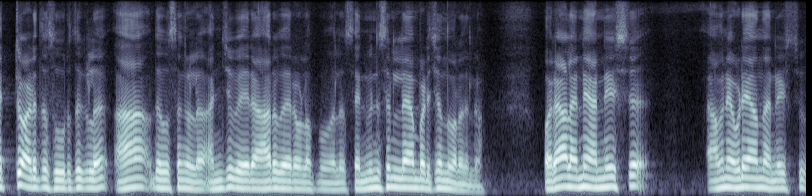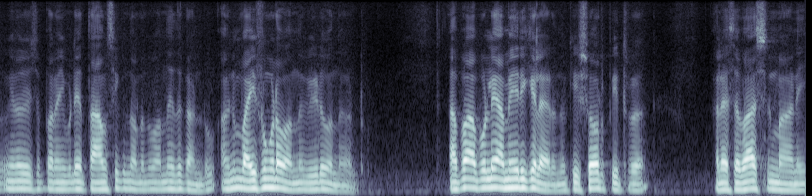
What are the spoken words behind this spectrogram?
ഏറ്റവും അടുത്ത സുഹൃത്തുക്കൾ ആ ദിവസങ്ങളിൽ അഞ്ച് പേര് ആറ് പേരുള്ളപ്പോൾ മുതൽ സെന്റ് വിൻസെന്റിൽ ഞാൻ പഠിച്ചെന്ന് പറഞ്ഞല്ലോ. ഒരാൾ എന്നെ അന്വേഷിച്ച് അവൻ എവിടെയാണെന്ന് അന്വേഷിച്ചു ഇങ്ങനെ ചോദിച്ചു പറഞ്ഞു ഇവിടെ താമസിക്കുന്നുണ്ടെന്ന് വന്ന് ഇത് കണ്ടു. അവനും വൈഫും കൂടെ വന്ന് വീട് വന്ന് കണ്ടു. അപ്പോൾ ആ പുള്ളി അമേരിക്കയിലായിരുന്നു കിഷോർ പീറ്റർ അല്ലെ സെബാസ്റ്റ്യൻ മാണി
